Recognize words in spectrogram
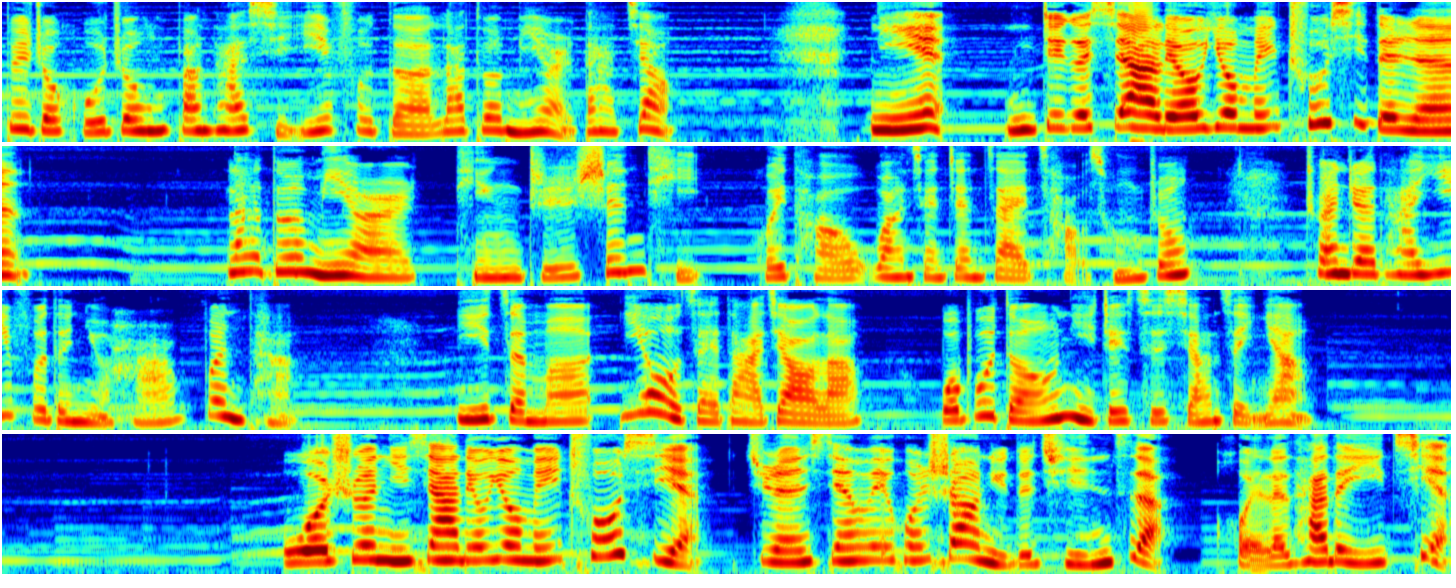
对着湖中帮她洗衣服的拉多米尔大叫：“你！”你这个下流又没出息的人！拉多米尔挺直身体，回头望向站在草丛中穿着他衣服的女孩，问他：“你怎么又在大叫了？我不懂你这次想怎样。”我说：“你下流又没出息，居然掀未婚少女的裙子，毁了她的一切。”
